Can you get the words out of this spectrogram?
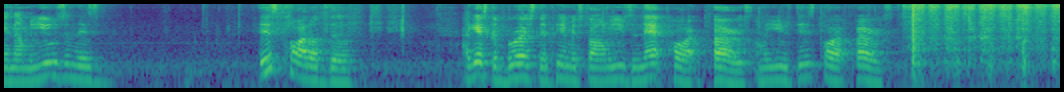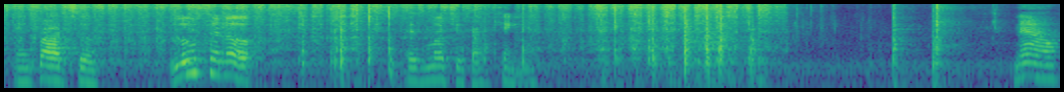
and I'm using this this part of the I guess the brush and pumice stone I'm using that part first I'm gonna use this part first and try to loosen up as much as I can now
